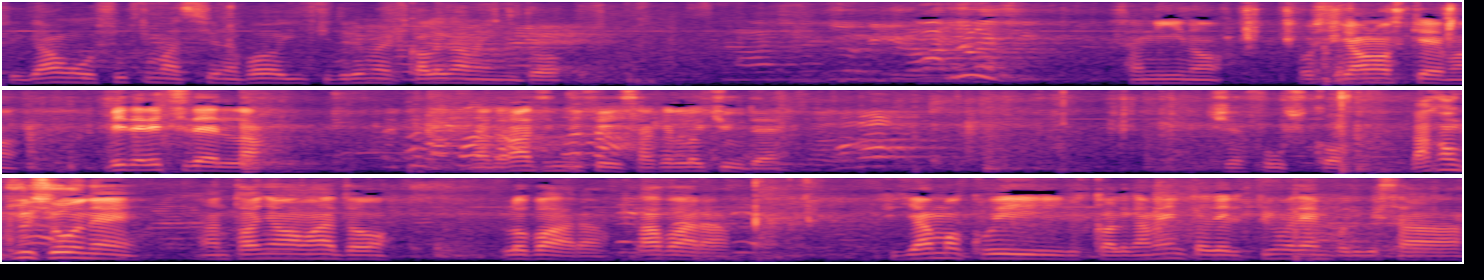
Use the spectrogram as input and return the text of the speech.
Seguiamo quest'ultima azione, poi chiuderemo il collegamento. Sanino, forse chiama uno schema. Vede Rezzitella. Una Donato in difesa che lo chiude. C'è Fusco. La conclusione. Antonio Amato lo para, la para. Chiudiamo qui il collegamento del primo tempo di questa,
